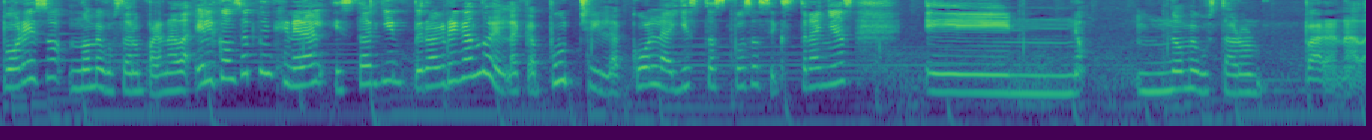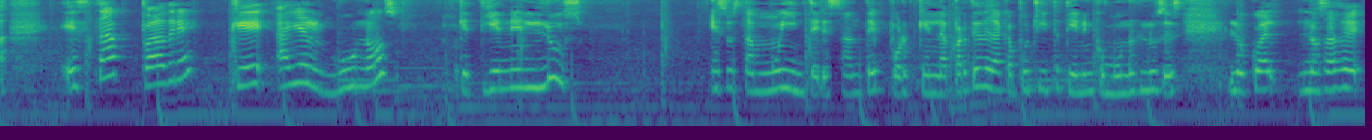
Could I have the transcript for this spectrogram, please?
por eso no me gustaron para nada. El concepto en general está bien, pero agregándole la capucha y la cola y estas cosas extrañas, eh, no, no me gustaron para nada. Está padre que hay algunos que tienen luz. Eso está muy interesante porque en la parte de la capuchita tienen como unos luces, lo cual nos hace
